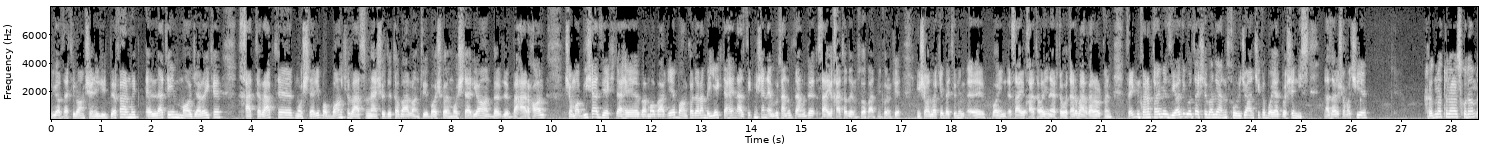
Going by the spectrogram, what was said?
ریاضتی رو هم شنیدید. بفرمایید علت این ماجرایی که خط ربط مشتری با بانک وصل نشده تا الان توی باشگاه مشتریان به هر حال شما بیش از یک دهه و ما بقیه بانک ها دارن به یک دهه نزدیک میشن. امروز هنوز در مورد سعی خطا داریم صحبت می‌کنیم که انشالله که بتونیم با این سعی خطا این ارتباطه رو برقرار کنیم. فکر می‌کنم تایم زیادی گذشته ولی هنوز خروجی آنچه که باید باشه نیست. نظر شما چیه؟ خدمتتون ارز کنم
